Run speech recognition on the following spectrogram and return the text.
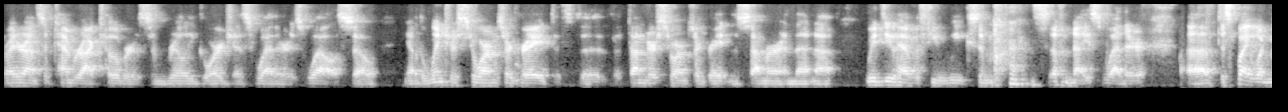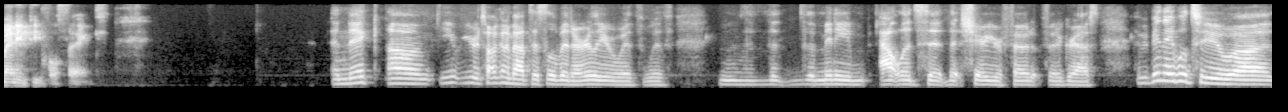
right around September, October is some really gorgeous weather as well. So you know, the winter storms are great. The, the thunderstorms are great in the summer, and then uh, we do have a few weeks and months of nice weather, uh, despite what many people think. And Nick, um, you, you were talking about this a little bit earlier with with the the many outlets that, that share your photo, photographs. Have you been able to uh,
